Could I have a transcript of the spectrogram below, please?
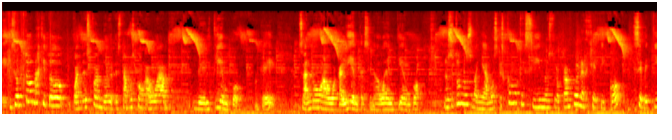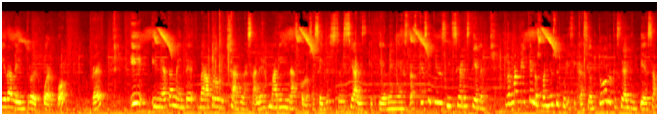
eh, y sobre todo más que todo cuando es cuando estamos con agua del tiempo, ¿ok? O sea, no agua caliente, sino agua del tiempo. Nosotros nos bañamos, es como que si nuestro campo energético se metiera dentro del cuerpo, ¿ok? y inmediatamente va a aprovechar las sales marinas con los aceites esenciales que tienen estas. ¿Qué aceites esenciales tienen? Normalmente los baños de purificación, todo lo que sea limpieza,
